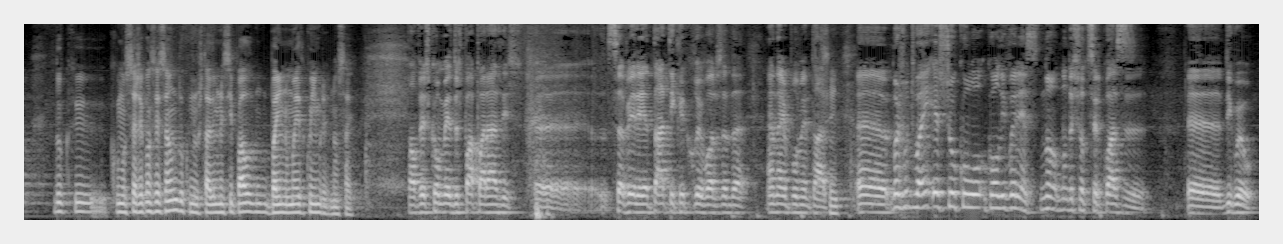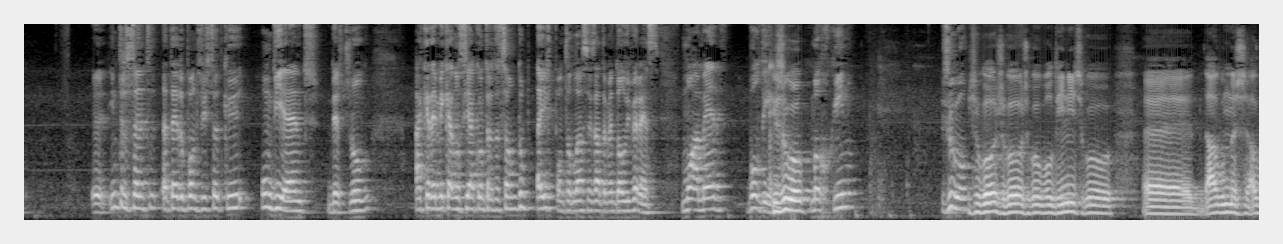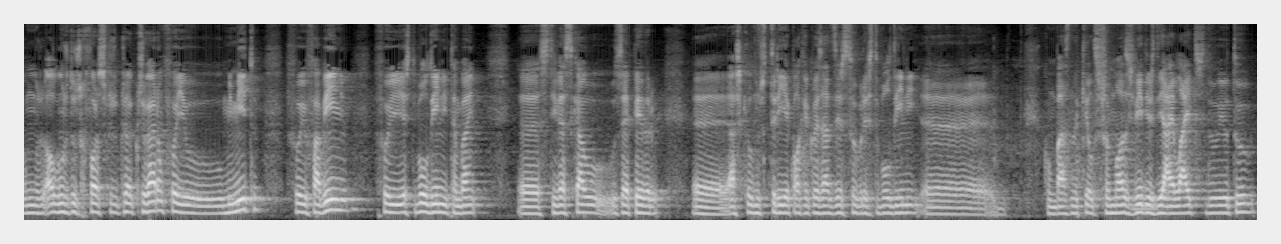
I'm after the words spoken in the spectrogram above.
do que, como seja Conceição, do que no estádio municipal, bem no meio de Coimbra, não sei. Talvez com medo dos paparazzis uh, saberem a tática que o Rui Borges anda, anda a implementar. Sim. Uh, mas muito bem, este jogo com, com o Oliveirense não, não deixou de ser quase, uh, digo eu, interessante, até do ponto de vista de que um dia antes deste jogo, a Académica anuncia a contratação do ex-ponta de lança exatamente do Oliveirense, Mohamed Boldini. Que jogou. Marroquino. Jogou. Jogou, jogou, jogou Boldini, jogou. Uh, algumas, alguns, alguns dos reforços que, que jogaram foi o, o, Mimito, foi o Fabinho, foi este Boldini também. Uh, se tivesse cá o, o Zé Pedro, uh, acho que ele nos teria qualquer coisa a dizer sobre este Boldini, com base naqueles famosos vídeos de highlights do YouTube.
